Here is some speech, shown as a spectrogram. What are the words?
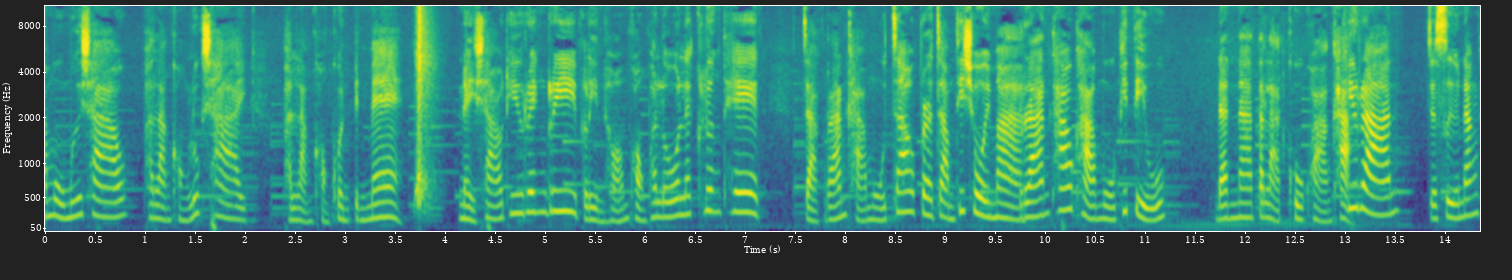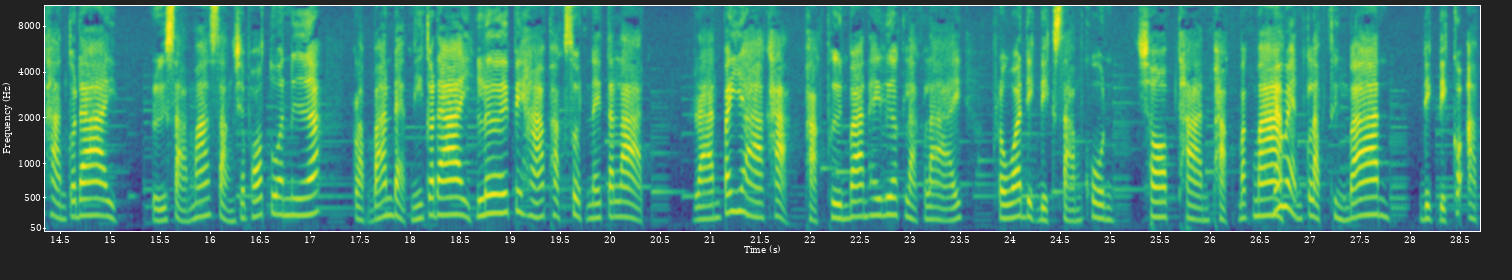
าหมูมื้อเช้า พลังของลูกชาย พลังของคนเป็นแม่ ในเช้าที่เร่งรีบกลิ่นหอมของพะโล้และเครื่องเทศ จากร้านขาหมูเจ้าประจำที่โชยมา ร้านข้าวขาหมูพี่ติ๋วด้านหน้าตลาดคูขวางค่ะ ที่ร้านจะซื้อนั่งทานก็ได้ หรือสามารถสั่งเฉพาะตัวเนื้อกลับบ้านแบบนี้ก็ได้ เลยไปหาผักสดในตลาด ร้านป้ายาค่ะ ผักพื้นบ้านให้เลือกหลากหลาย เพราะว่าเด็กๆ 3 คนชอบทานผักมากๆแม่แหวนกลับถึงบ้านเด็กๆ ก็อาบ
